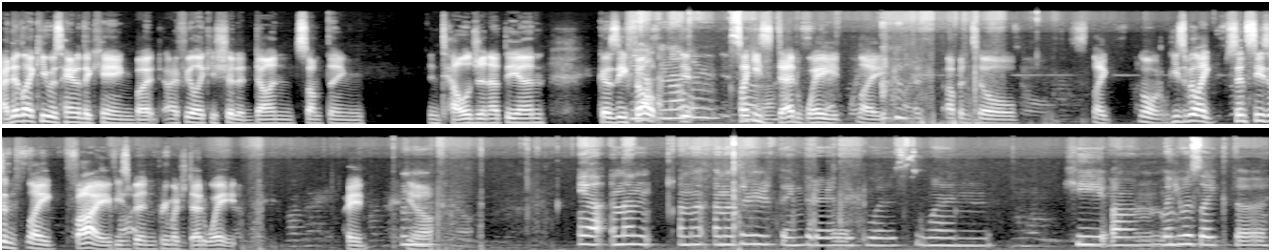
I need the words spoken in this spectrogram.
I did like he was Hand of the King, but I feel like he should have done something intelligent at the end because he felt yeah, another, it's like he's dead weight like up until like no he's been like since season like five he's been pretty much dead weight. I you know. Yeah, and then another thing that I liked was when he um when he was like the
